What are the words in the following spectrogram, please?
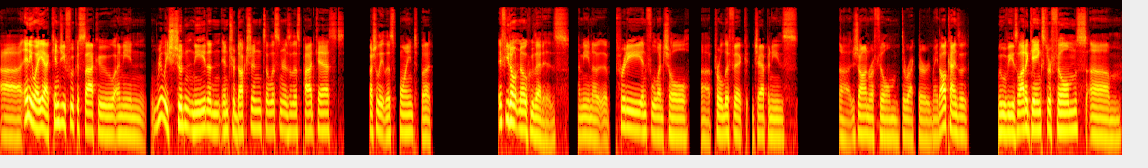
Uh. Anyway, yeah, Kinji Fukasaku. I mean, really shouldn't need an introduction to listeners of this podcast, especially at this point. But if you don't know who that is, I mean, a, a pretty influential, uh, prolific Japanese uh, genre film director. Made all kinds of movies, a lot of gangster films. Um,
